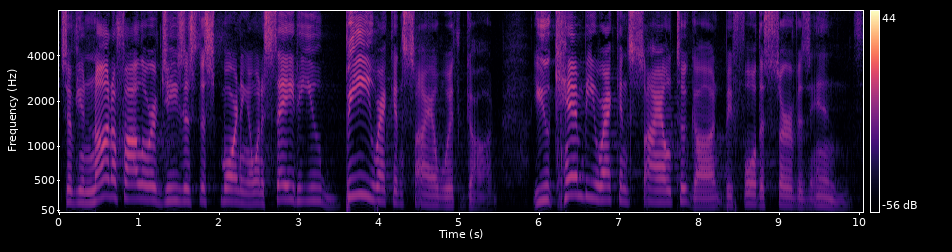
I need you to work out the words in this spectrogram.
So if you're not a follower of Jesus this morning, I want to say to you be reconciled with God. You can be reconciled to God before the service ends.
